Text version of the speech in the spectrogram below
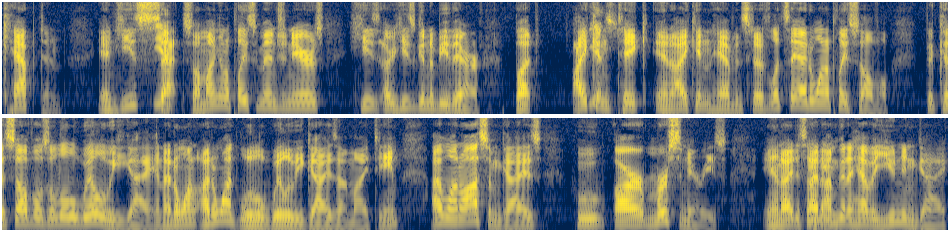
captain, and he's set. Yeah. So am I going to play some engineers? He's or he's going to be there, but I can Yes. take and I can have instead of let's say I don't want to play Salvo because Salvo's a little willowy guy, and I don't want I don't want little willowy guys on my team. I want awesome guys who are mercenaries, and I decide I'm Mhm. going to have a Union guy.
